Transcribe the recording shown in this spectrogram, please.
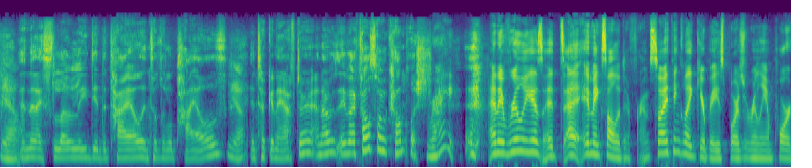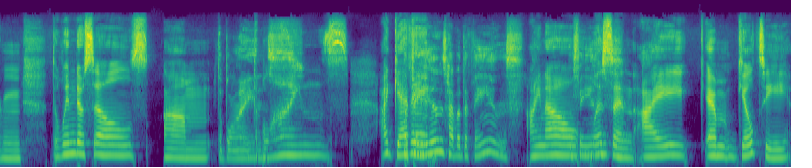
Yeah. And then I slowly did the tile into little piles Yeah. and took an after. And I was, I felt so accomplished. Right. and it really is. It's uh, it makes all the difference. So I think like your baseboards are really important. The windowsills, um, The blinds. The blinds. I get The it. fans. How about the fans? I know. fans? Listen, I am guilty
